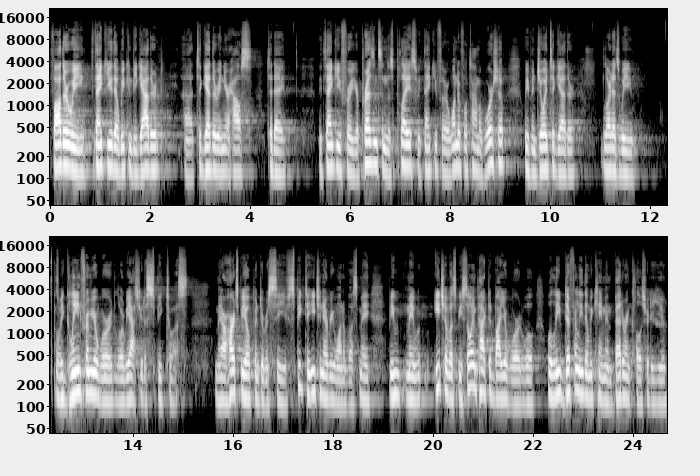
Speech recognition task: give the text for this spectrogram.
Father, we thank you that we can be gathered uh, together in your house today. We thank you for your presence in this place. We thank you for a wonderful time of worship we've enjoyed together. Lord, as we, as we glean from your word, Lord, we ask you to speak to us. May our hearts be open to receive. Speak to each and every one of us. May, be, may each of us be so impacted by your word, we'll, we'll leave differently than we came in, better and closer to you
